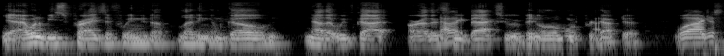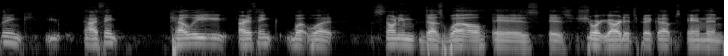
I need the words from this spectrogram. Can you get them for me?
Yeah, I wouldn't be surprised if we ended up letting him go now that we've got our other now three that, backs who have been a little more productive. Well, I just think you, I think Kelley. I think what what Stoney does well is is short yardage pickups and then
